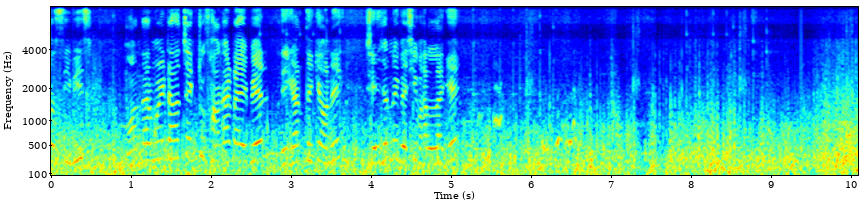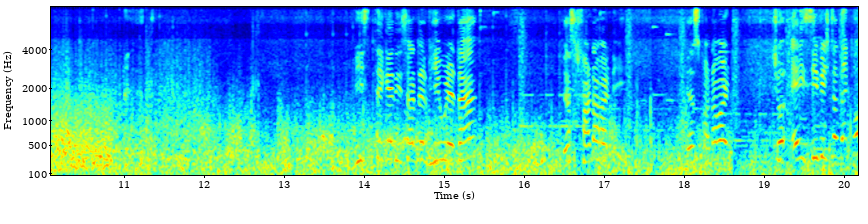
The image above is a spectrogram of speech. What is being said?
সব সি বিচ মন্দারমণিটা হচ্ছে একটু ফাঁকা টাইপের, দীঘার থেকে অনেক, সেই জন্যই বেশি ভালো লাগে। বিচ থেকে রিসর্টের ভিউ এটা। জাস্ট ফাটাফাটি। জাস্ট ফাটাফাটি। চো এই সি বিচটা দেখো,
